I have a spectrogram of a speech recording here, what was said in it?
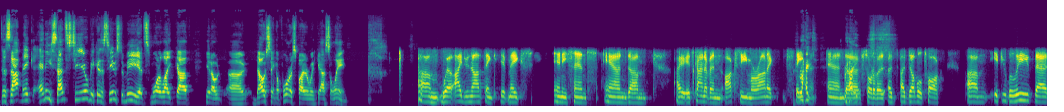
does that make any sense to you? Because it seems to me it's more like, uh, you know, uh, dousing a forest fire with gasoline. Um, well, I do not think it makes any sense. And um, I, it's kind of an oxymoronic statement right. and uh, right. Uh, sort of a, a, a double talk. Um, if you believe that,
